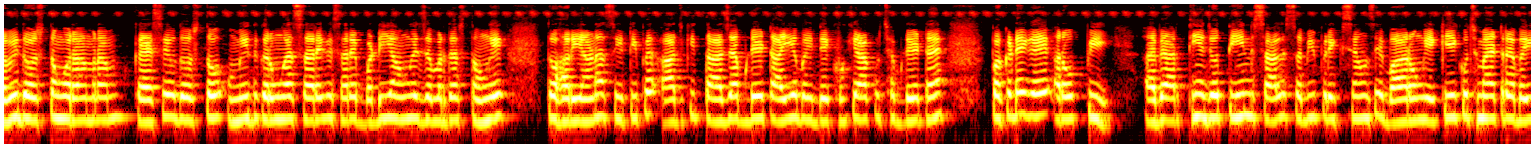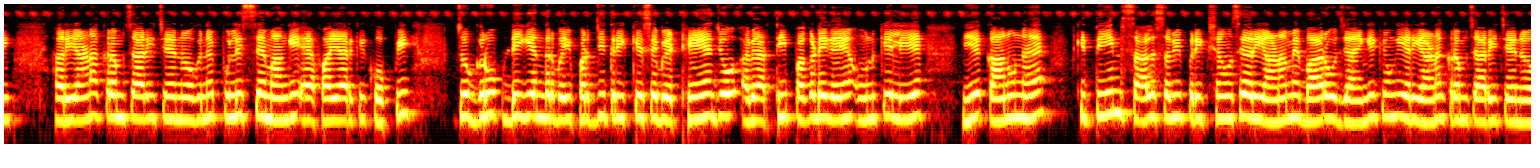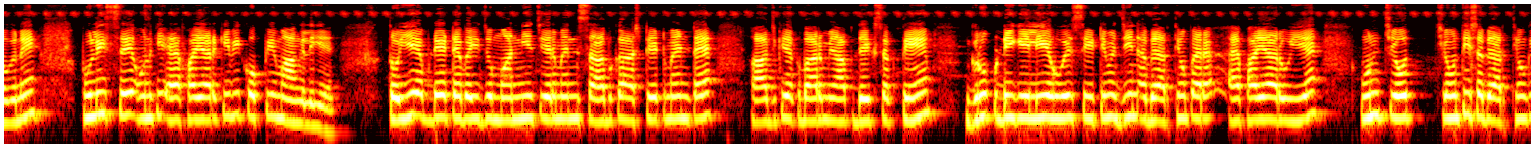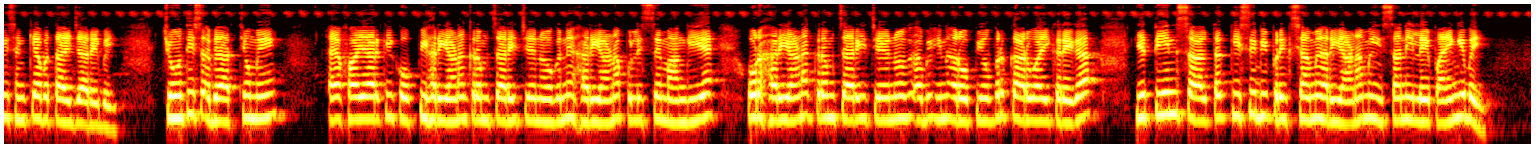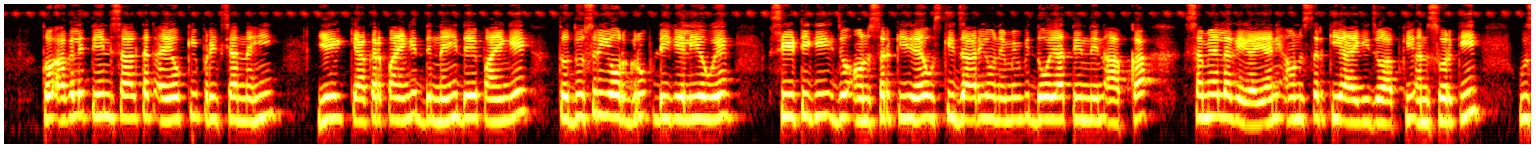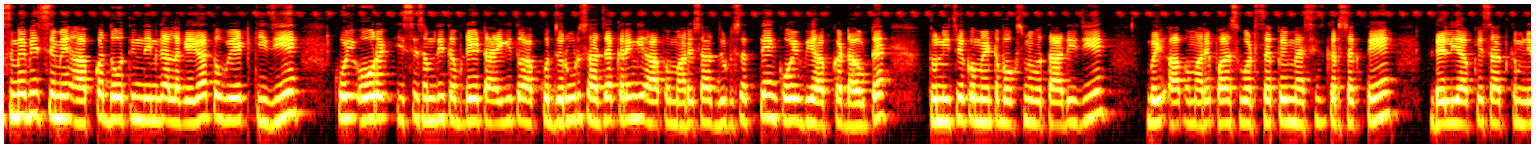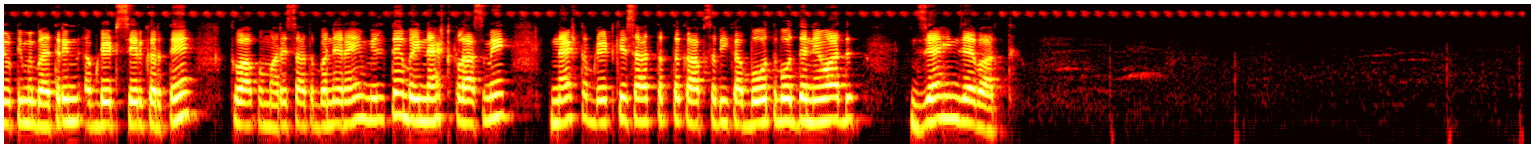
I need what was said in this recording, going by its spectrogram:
सभी दोस्तों को राम राम। कैसे हो दोस्तों? उम्मीद करूँगा सारे के सारे बढ़िया होंगे, ज़बरदस्त होंगे। तो हरियाणा सिटी पे आज की ताज़ा अपडेट आई है। भाई देखो क्या कुछ अपडेट है। पकड़े गए आरोपी अभ्यर्थी हैं जो तीन साल सभी परीक्षाओं से बाहर होंगे। कि कुछ मैटर है भाई। हरियाणा कर्मचारी चयन आयोग ने पुलिस से मांगी एफआईआर की कॉपी। जो ग्रुप डी के अंदर भाई फर्जी तरीके से बैठे हैं, जो अभ्यर्थी पकड़े गए हैं, उनके लिए ये कानून है कि तीन साल सभी परीक्षाओं से हरियाणा में बाहर हो जाएँगे, क्योंकि हरियाणा कर्मचारी चयन आयोग ने पुलिस से उनकी एफआईआर की भी कॉपी मांग ली है। तो ये अपडेट है भाई, जो माननीय चेयरमैन साहब का स्टेटमेंट है, आज के अखबार में आप देख सकते हैं। ग्रुप डी के लिए हुए सिटी में जिन अभ्यर्थियों पर एफआईआर हुई है, उन चौंतीस अभ्यर्थियों की संख्या बताई जा रही भाई। चौंतीस अभ्यर्थियों में एफआईआर की कॉपी हरियाणा कर्मचारी चयन आयोग ने हरियाणा पुलिस से मांगी है और हरियाणा कर्मचारी चयन आयोग अब इन आरोपियों पर कार्रवाई करेगा। ये तीन साल तक किसी भी परीक्षा में हरियाणा में हिस्सा नहीं ले पाएँगे भाई। तो अगले तीन साल तक आयोग की परीक्षा नहीं, ये क्या कर पाएँगे? नहीं दे पाएँगे। तो दूसरी ओर ग्रुप डी के लिए हुए सीटी की जो आंसर की है, उसकी जारी होने में भी दो या तीन दिन आपका समय लगेगा। यानी आंसर की आएगी जो आपकी आंसर की, उसमें भी समय आपका दो तीन दिन का लगेगा। तो वेट कीजिए। कोई और इससे संबंधित अपडेट आएगी तो आपको ज़रूर साझा करेंगे। आप हमारे साथ जुड़ सकते हैं, कोई भी आपका डाउट है तो नीचे कमेंट बॉक्स में बता दीजिए। भाई, आप हमारे पास व्हाट्सएप पे मैसेज कर सकते हैं। डेली आपके साथ कम्युनिटी में बेहतरीन अपडेट शेयर करते हैं। तो आप हमारे साथ बने रहें। मिलते हैं भाई नेक्स्ट क्लास में। नेक्स्ट अपडेट के साथ तब तक आप सभी का बहुत बहुत धन्यवाद। जय हिंद, जय भारत।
